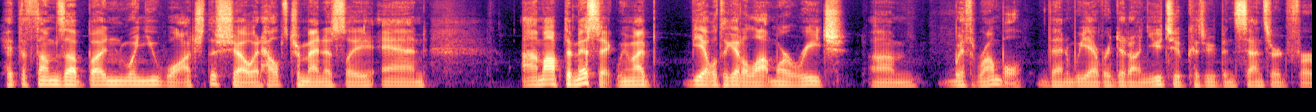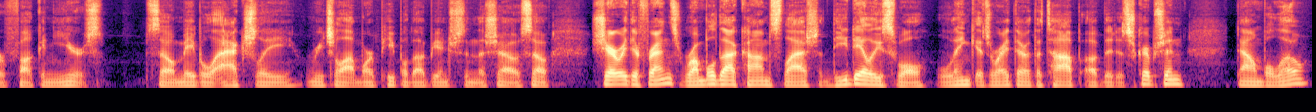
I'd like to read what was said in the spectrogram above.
hit the thumbs up button when you watch the show. It helps tremendously, and I'm optimistic we might be able to get a lot more reach um, with Rumble than we ever did on YouTube because we've been censored for fucking years. So maybe we'll actually reach a lot more people that'll be interested in the show. So share with your friends, rumble.com slash the daily swole. Link is right there at the top of the description down below.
